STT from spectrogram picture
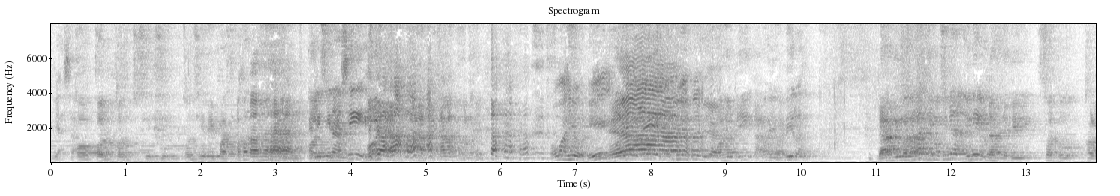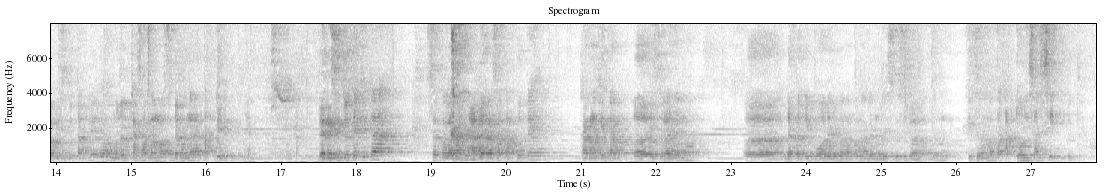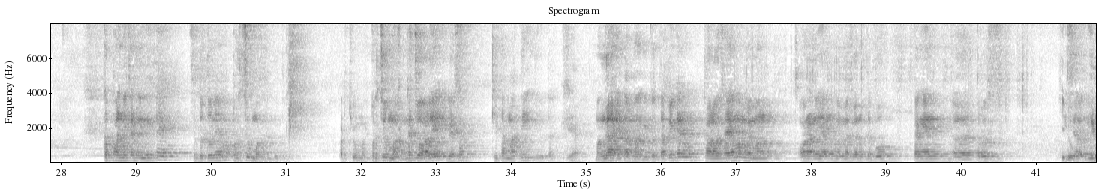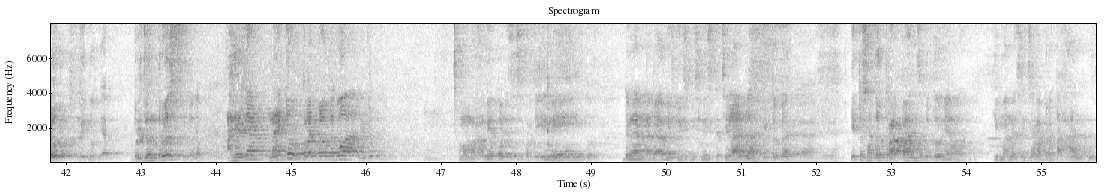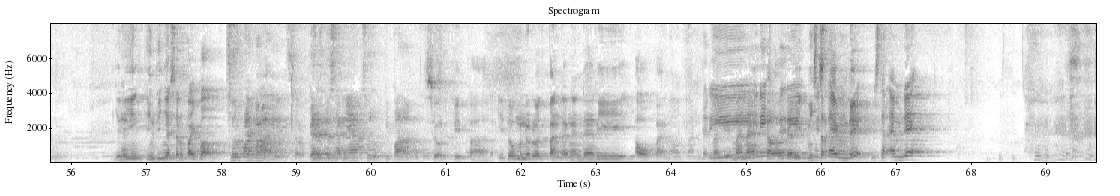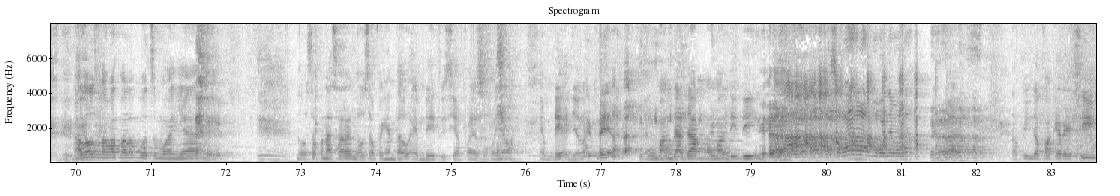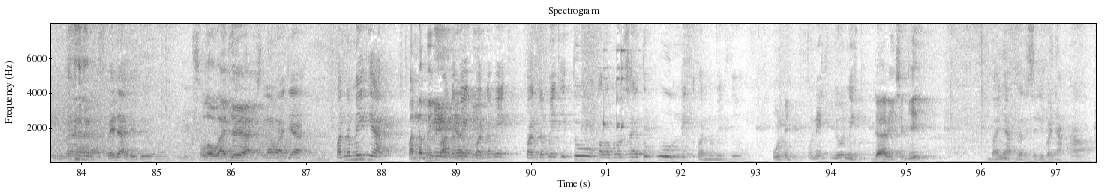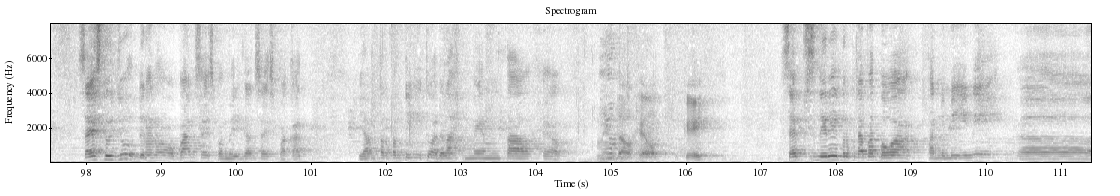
biasa. kon kon konsiri konsiripas apa Konsiri- Eliminasi. oh ya salah Oh Wahyudi. Wahyudi tak. Wahyudi lah. Dan gimana lagi maksudnya ini udah jadi suatu kalau disebut takdir lah menurut kasar nama sederhana takdir gitu ya. Dari situ teh kita setelah ada rasa takut teh karena kita eh, istilahnya mah eh, dapat info dari mana-mana dan diskusi segala macam istilahnya teraktualisasi gitu. Kepanikan ini teh sebetulnya mah percuma gitu. Percuma. Percuma kecuali besok kita mati gitu kan. Ya. Mangga kita mah gitu. Tapi kan kalau saya mah memang orang yang memegang teguh pengen eh, terus Hidup. istilah- hidup gitu. Yap. Berjuang terus gitu. Yap. Akhirnya naik tuh ke level kedua gitu. Memahami kondisi seperti ini gitu. Dengan ada bisnis-bisnis kecilan lah gitu kan. Ya, ya. Itu satu terapan sebetulnya. Gimana sih cara bertahan gitu. Jadi intinya survival. Survival lah ya. Survival. Garis besarnya survival gitu. Survival. Itu menurut pandangan dari Aupan. Apaan? dari Bagaimana ini, kalau dari, Mr. MD? Mr. MD Halo, selamat malam buat semuanya. Nggak usah penasaran, nggak usah pengen tahu MD itu siapa ya pokoknya MD aja lah. MD lah. Mau Mang Dadang, mau Mang Diding. terserah lah pokoknya malah Tapi nggak pakai racing, nggak beda di rumah. Slow aja ya. selalu aja Pandemik ya. Pandemik, Pandemik. Pandemik, ya. pandemik, pandemik itu kalau menurut saya itu unik pandemik itu. Unik. unik Unik. Dari segi banyak dari segi banyak hal. Saya setuju dengan Kang Opan, saya sepamerikan, saya sepakat. Yang terpenting itu adalah mental health. mental health. Oke. Saya sendiri berpendapat bahwa pandemi ini eh,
